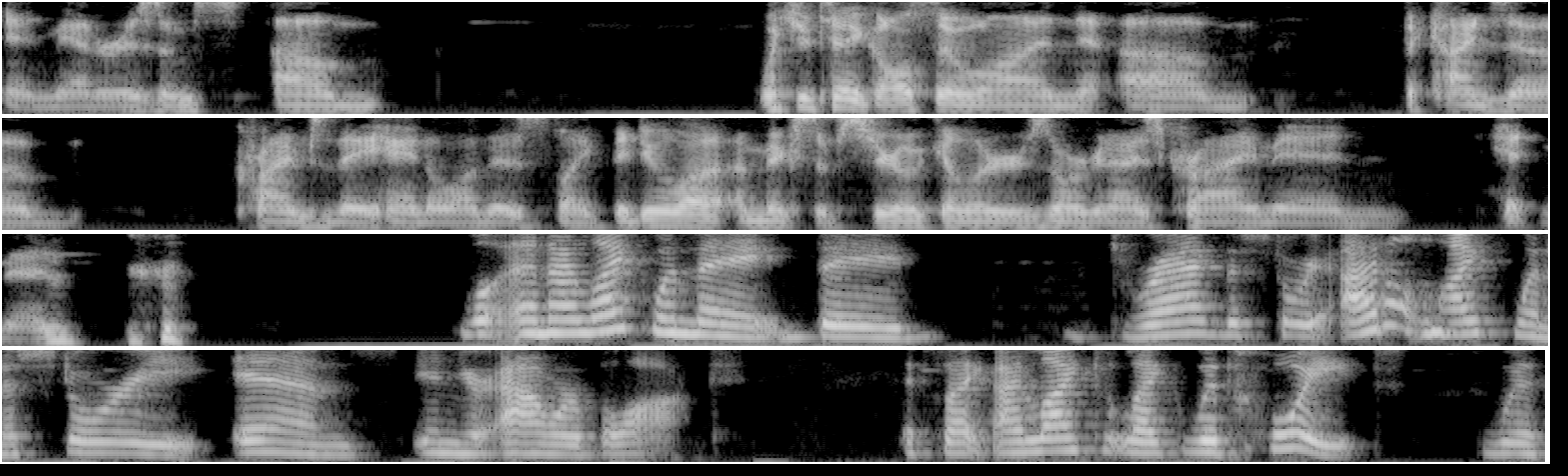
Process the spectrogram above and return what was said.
and mannerisms. Um, what's your take also on um, the kinds of crimes they handle on this? Like they do a lot, of a mix of serial killers, organized crime, and hitmen. Well, and I like when they they drag the story. I don't like when a story ends in your hour block. It's like I like like with Hoyt with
